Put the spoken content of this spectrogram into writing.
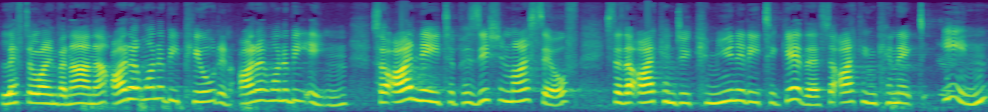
left alone banana. I don't want to be peeled and I don't want to be eaten. So I need to position myself so that I can do community together, so I can connect in,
